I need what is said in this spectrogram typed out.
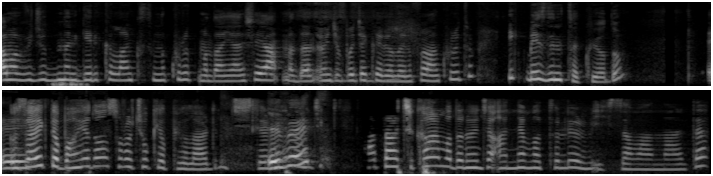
Ama vücudun hani geri kalan kısmını kurutmadan yani şey yapmadan önce bacak aralarını falan kurutup ilk bezini takıyordum. Ee, Özellikle banyodan sonra çok yapıyorlar değil mi dişlerini? Evet. Hatta çıkarmadan önce annem hatırlıyorum ilk zamanlarda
